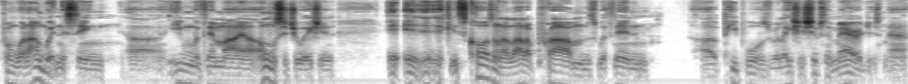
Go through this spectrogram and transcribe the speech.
from what I'm witnessing, uh, even within my uh, own situation, it, it, it's causing a lot of problems within uh, people's relationships and marriages, man.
